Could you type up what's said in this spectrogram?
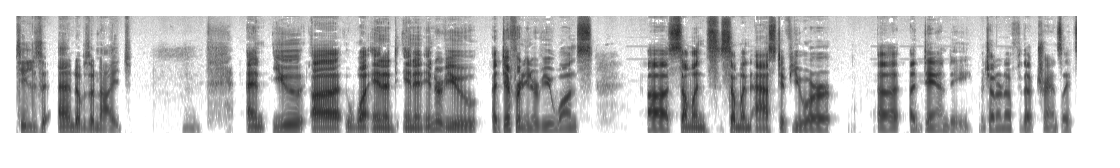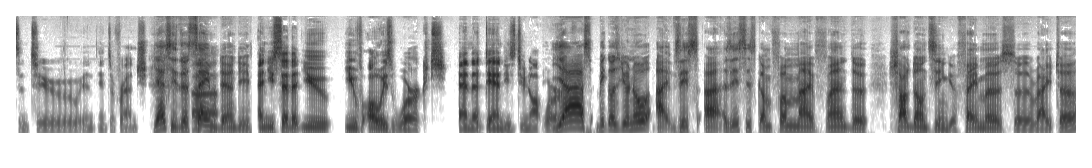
till the end of the night. Hmm. And you, uh, in a in an interview, a different interview once, uh, someone someone asked if you were uh, a dandy, which I don't know if that translates into in, into French. Yes, he's the same Uh, dandy. And you said that you you've always worked, and that dandies do not work. Yes, because you know I, this. Uh, this is come from my friend uh, Charles Dantzig, a famous uh, writer.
